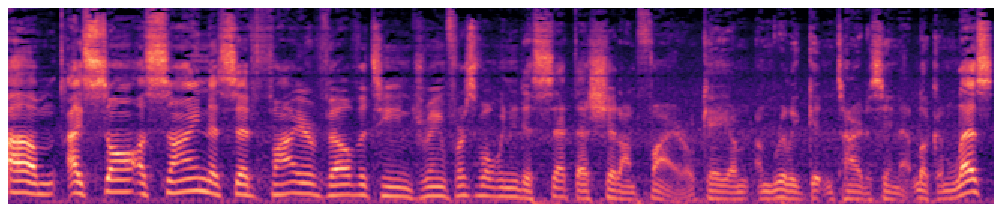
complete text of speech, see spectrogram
Um, I saw a sign that said "Fire Velveteen Dream." First of all, we need to set that shit on fire. Okay, I'm I'm really getting tired of seeing that. Look, unless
